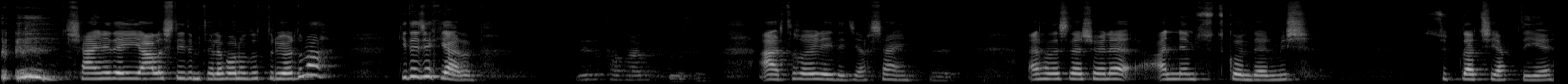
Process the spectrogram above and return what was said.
Şahin'e de iyi alıştıydım. Telefonu tutturuyordum ama gidecek yarın. Neyse tabağını tutuyorsun. Artık öyle gidecek Şahin. Evet. Arkadaşlar şöyle annem süt göndermiş. Sütlaç yap diye.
